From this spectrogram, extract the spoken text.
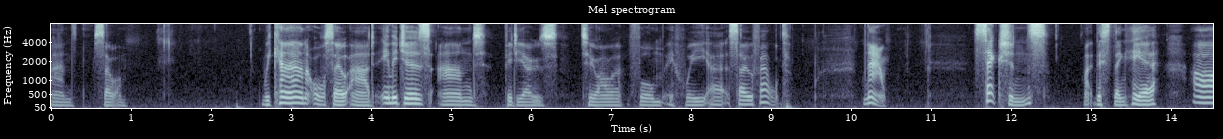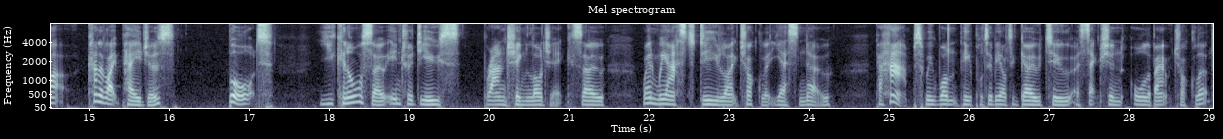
And so on. We can also add images and videos to our form if we uh, so felt. Now, sections, like this thing here, are kind of like pages, but you can also introduce branching logic. So when we asked, do you like chocolate? Yes, no. Perhaps we want people to be able to go to a section all about chocolate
